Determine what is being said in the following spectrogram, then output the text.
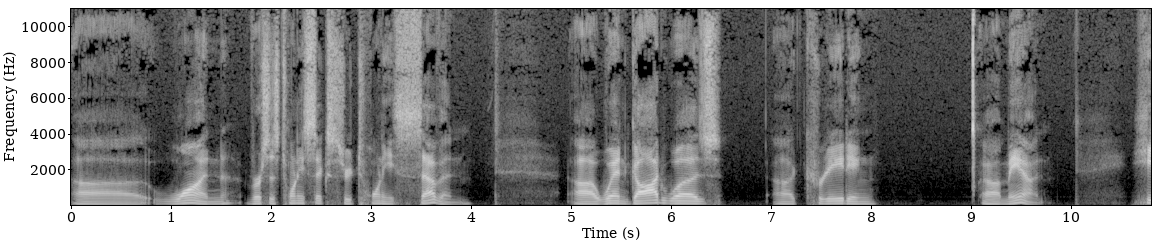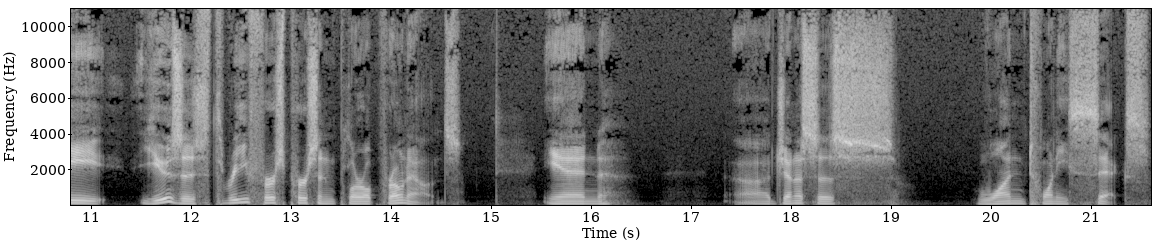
uh, 1, verses 26 through 27, uh, when God was uh, creating uh, man, he uses three first person plural pronouns in uh, Genesis 126.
